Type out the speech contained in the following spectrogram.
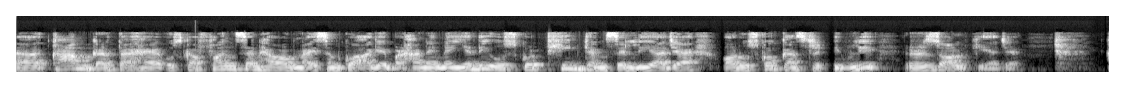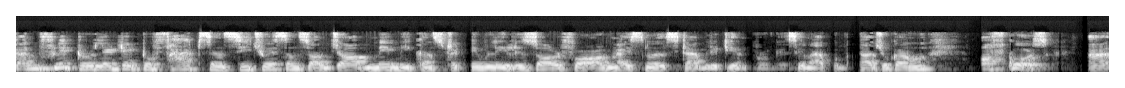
काम करता है उसका फ़ंक्शन है ऑर्गेनाइजेशन को आगे बढ़ाने में, यदि उसको ठीक ढंग से लिया जाए और उसको कंस्ट्रक्टिवली रिजॉल्व किया जाए। Conflict related to facts and situations of job may be constructively resolved for organizational stability and progress मैं आपको बता चुका हूँ। Of course, uh,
